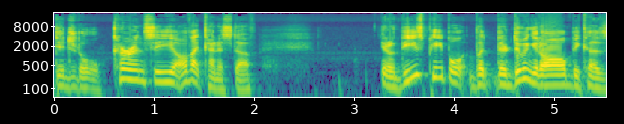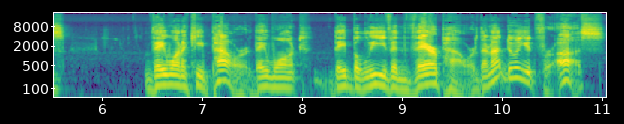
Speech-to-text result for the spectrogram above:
digital currency, all that kind of stuff. You know these people, but they're doing it all because they want to keep power. They want they believe in their power. They're not doing it for us.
